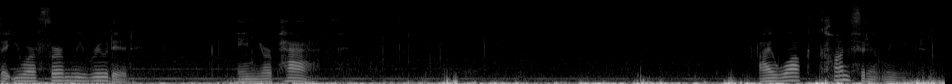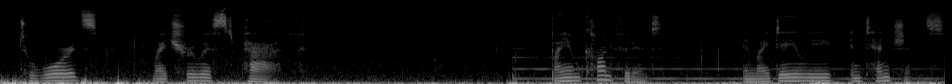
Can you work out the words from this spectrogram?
that you are firmly rooted in your path. I walk confidently towards my truest path. I am confident in my daily intentions.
